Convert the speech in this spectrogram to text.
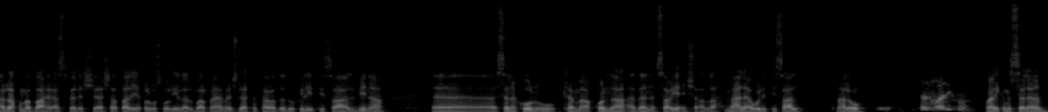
الرقم الظاهر أسفل الشاشة طريق الوصول إلى البرنامج لا تترددوا في الاتصال بنا. آه، سنكون كما قلنا أذانا صغيرة إن شاء الله. معنا أول اتصال. ألو؟ السلام عليكم. وعليكم السلام.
